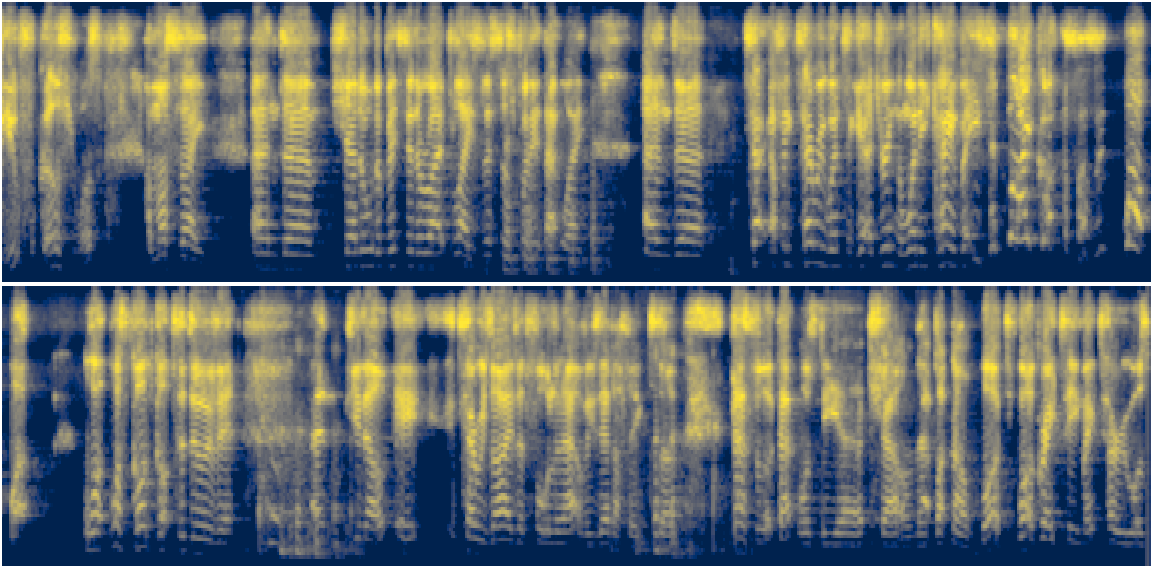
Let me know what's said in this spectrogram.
beautiful girl she was, I must say, and um, she had all the bits in the right place. Let's just put it that way. And uh, Te- I think Terry went to get a drink, and when he came, but he said, "My God!" So I said, "What? What? What? What's God got to do with it?" and you know, it, Terry's eyes had fallen out of his head. I think so. that's what that was the uh, shout on that. But no, what a, what a great teammate Terry was.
